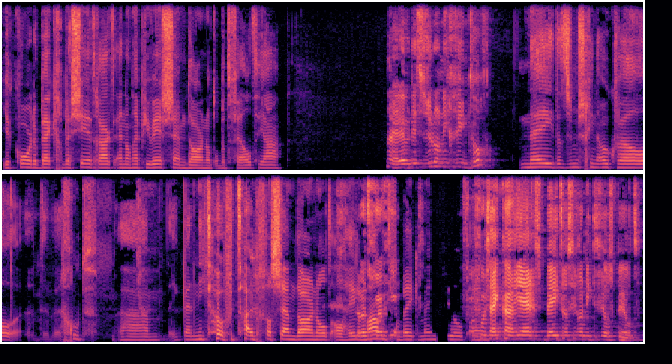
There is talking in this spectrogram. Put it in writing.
je quarterback geblesseerd raakt. En dan heb je weer Sam Darnold op het veld. Ja, Nee, dat hebben we dit seizoen nog niet gezien, toch? nee, dat is misschien ook wel eh, goed. Ehm, ik ben niet overtuigd van Sam Darnold. Al helemaal niet van Baker Mayfield. Voor, En- voor zijn carrière is het beter als hij gewoon niet te veel speelt.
